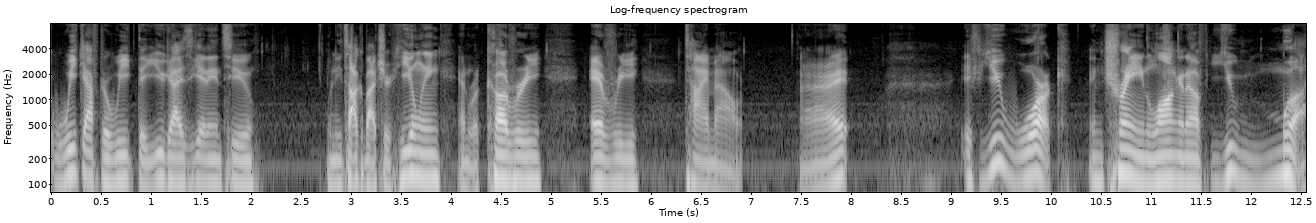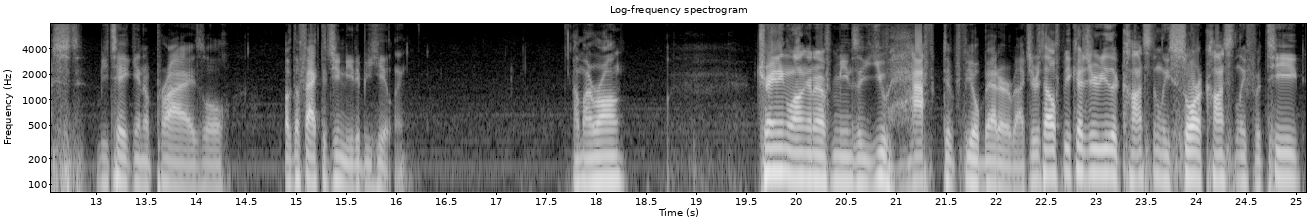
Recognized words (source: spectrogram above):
week after week that you guys get into when you talk about your healing and recovery every time out. All right. If you work and train long enough, you must be taking apprisal of the fact that you need to be healing. Am I wrong? Training long enough means that you have to feel better about yourself because you're either constantly sore, constantly fatigued,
